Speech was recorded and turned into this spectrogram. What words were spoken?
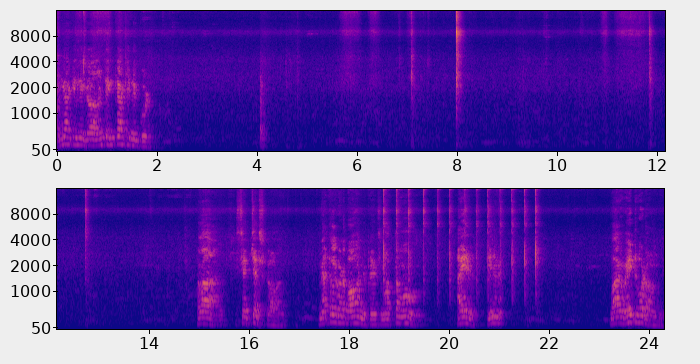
ఇంకా కిందికి కావాలంటే ఇంకా కిందికి కూడా. అలా సెట్ చేసుకోవాలి. మెటల్ కూడా బాగుంది ఫ్రెండ్స్. మొత్తము ఐరన్ ఇనుమే. బాగా వెయిట్ కూడా ఉంది.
